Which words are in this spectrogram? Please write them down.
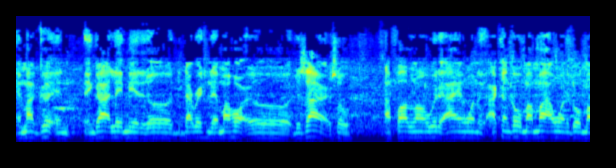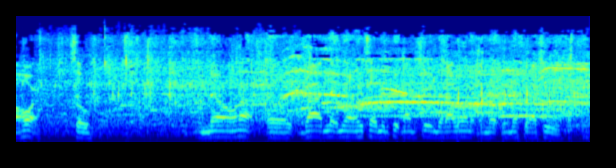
and my gut, and, and God led me in uh, the direction that my heart uh, desired. So I followed along with it. I ain't want to. I couldn't go with my mind. I want to go with my heart. So from there on out, uh, God led me on. He told me to pick my decision that I wanted, and, that, and that's what I choose.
